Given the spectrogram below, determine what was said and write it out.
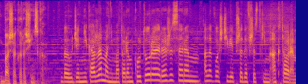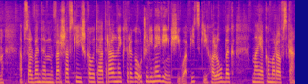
Basia Karasińska. Był dziennikarzem, animatorem kultury, reżyserem, ale właściwie przede wszystkim aktorem. Absolwentem Warszawskiej Szkoły Teatralnej, którego uczyli najwięksi Łapicki, Holoubek, Maja Komorowska.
